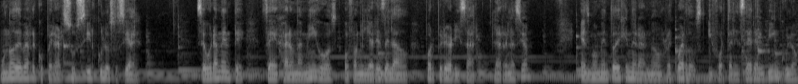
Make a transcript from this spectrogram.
Uno debe recuperar su círculo social. Seguramente se dejaron amigos o familiares de lado por priorizar la relación. Es momento de generar nuevos recuerdos y fortalecer el vínculo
